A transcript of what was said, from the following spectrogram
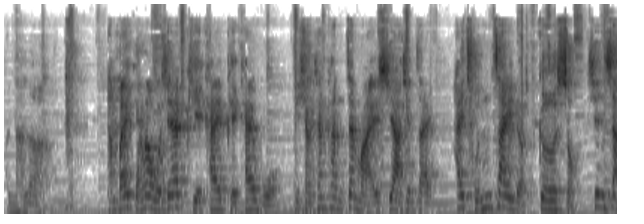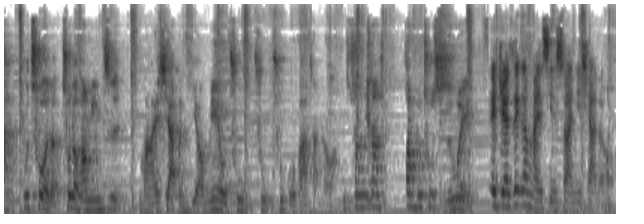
很难了。坦白讲了，我现在撇开撇开我，你想想看，在马来西亚现在。还存在的歌手，线上不错的，除了黄明志，马来西亚本地哦，没有出出出国发展的哦，你算算算不出十位。以觉得这个蛮心酸一下的哦。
